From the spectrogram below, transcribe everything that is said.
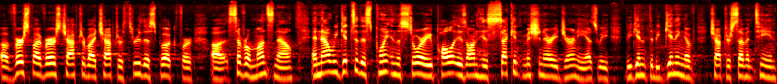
uh, verse by verse, chapter by chapter through this book for uh, several months now. And now we get to this point in the story. Paul is on his second missionary journey as we begin at the beginning of chapter 17.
